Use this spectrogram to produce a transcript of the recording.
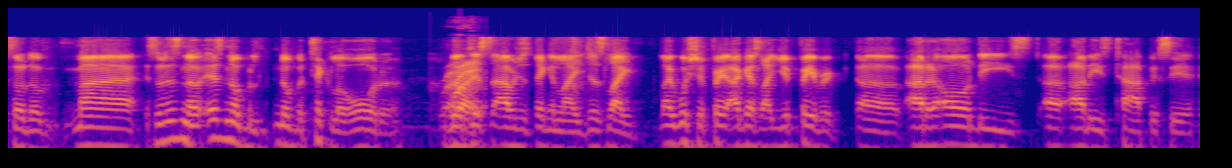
So the my so there's no there's no no particular order. But Right. just I was just thinking like just like like what's your favorite? I guess like your favorite uh, out of all these uh, of these topics here.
